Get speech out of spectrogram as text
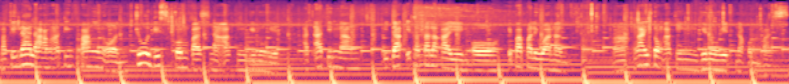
makilala ang ating Panginoon through this kompas na aking ginuhit at atin ngang ida, itatalakayin o ipapaliwanag ah, nga itong aking ginuhit na kompas.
